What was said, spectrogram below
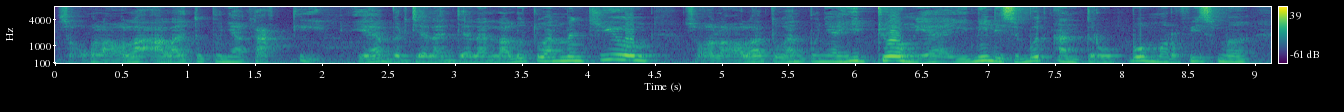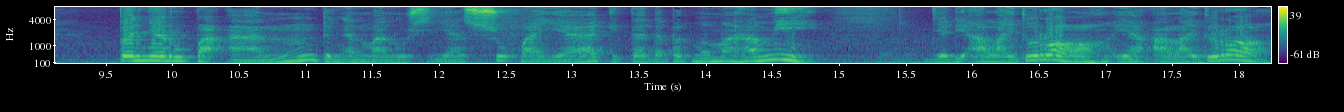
Seolah-olah Allah itu punya kaki ya berjalan-jalan. Lalu Tuhan mencium. Seolah-olah Tuhan punya hidung ya. Ini disebut antropomorfisme penyerupaan dengan manusia supaya kita dapat memahami. Jadi Allah itu roh ya. Allah itu roh.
